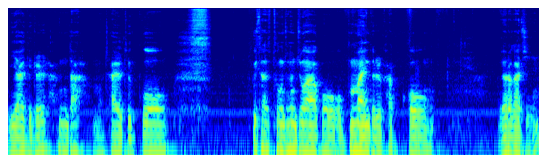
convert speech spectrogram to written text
이야기를 한다. 뭐 잘 듣고 의사소통 존중하고 오픈 마인드를 갖고 여러 가지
